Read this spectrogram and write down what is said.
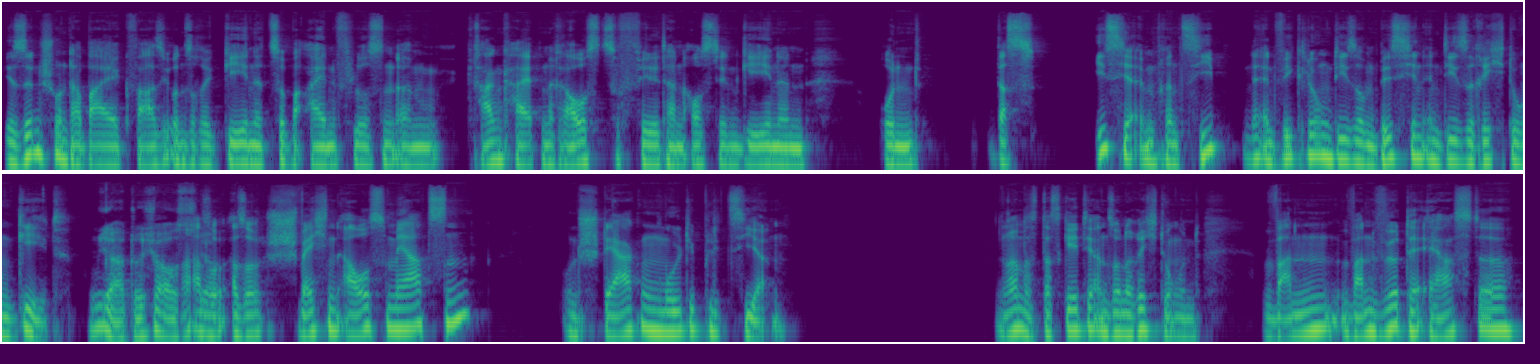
wir sind schon dabei, quasi unsere Gene zu beeinflussen, ähm, Krankheiten rauszufiltern aus den Genen. Und das ist ja im Prinzip eine Entwicklung, die so ein bisschen in diese Richtung geht. Ja, durchaus. Also, ja. also Schwächen ausmerzen und Stärken multiplizieren. Ja, das, das geht ja in so eine Richtung. Und wann, wann wird der erste,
